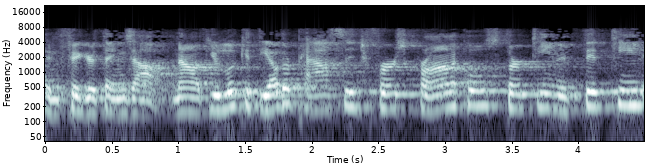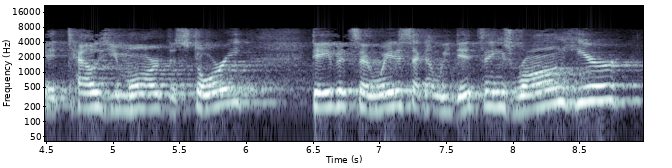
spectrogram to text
and figure things out. Now, if you look at the other passage, First Chronicles 13 and 15, it tells you more of the story. David said, wait a second, we did things wrong here.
